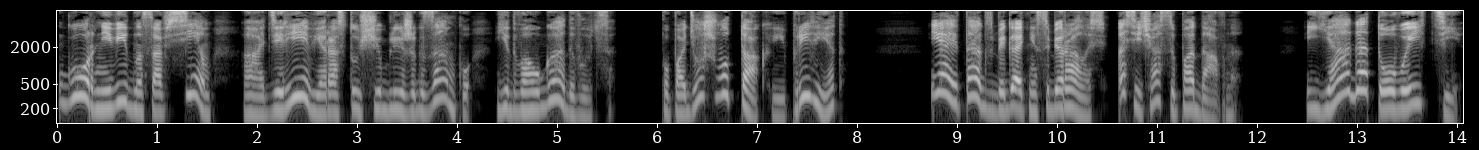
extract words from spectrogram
Гор не видно совсем, а деревья, растущие ближе к замку, едва угадываются. Попадешь вот так и привет. Я и так сбегать не собиралась, а сейчас и подавно. Я готова идти.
